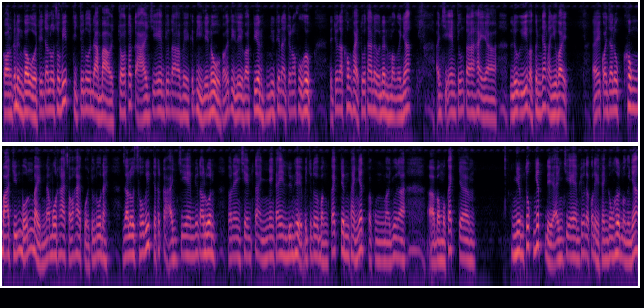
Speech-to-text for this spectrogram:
Còn cái đường cầu ở trên Zalo số VIP thì chúng tôi đảm bảo cho tất cả anh chị em chúng ta về cái tỷ lệ nổ và cái tỷ lệ vào tiền như thế này cho nó phù hợp để chúng ta không phải thua tha nợ nần mọi người nhé anh chị em chúng ta hãy uh, lưu ý và cân nhắc là như vậy đấy qua Zalo 0394751262 của chúng tôi này. Zalo số VIP cho tất cả anh chị em chúng ta luôn. Cho nên anh chị em chúng ta nhanh tay liên hệ với chúng tôi bằng cách chân thành nhất và cùng như là à, bằng một cách à, nghiêm túc nhất để anh chị em chúng ta có thể thành công hơn mọi người nhé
